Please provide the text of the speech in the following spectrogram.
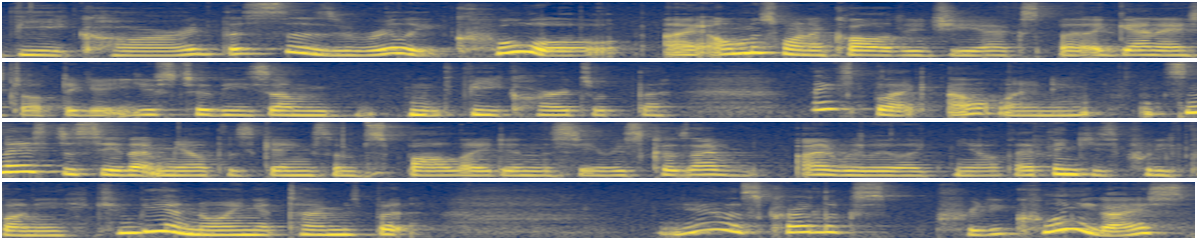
V card. This is really cool. I almost want to call it a GX, but again I still have to get used to these um V cards with the nice black outlining. It's nice to see that Meowth is getting some spotlight in the series, because I, I really like Meowth. I think he's pretty funny. He can be annoying at times, but yeah, this card looks pretty cool, you guys.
